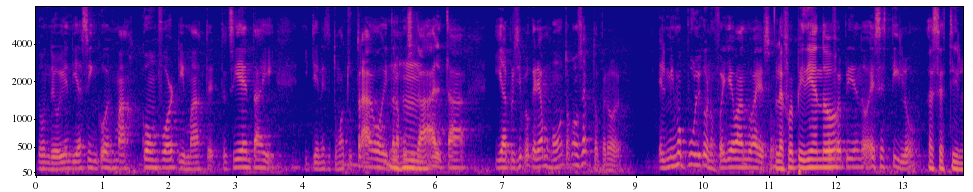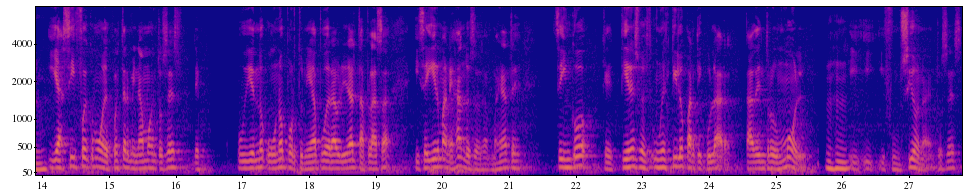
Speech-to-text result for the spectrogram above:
donde hoy en día 5 es más comfort y más te, te sientas y, y tienes que tomar tu trago y está la música alta. Y al principio queríamos con otro concepto, pero el mismo público nos fue llevando a eso. Le fue Nos pidiendo fue pidiendo ese estilo ese estilo. y así fue como después terminamos entonces de- pudiendo con una oportunidad poder abrir Alta Plaza y seguir manejando eso. O sea, imagínate, cinco que tiene su, un estilo particular, está dentro de un mall Ujú. y, y- y funciona. Entonces,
